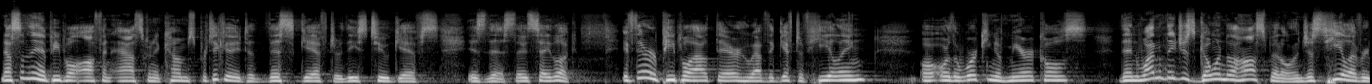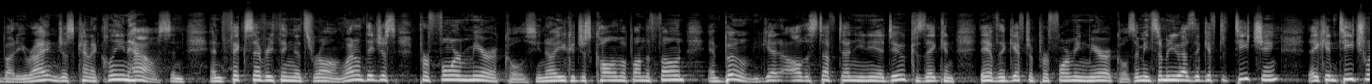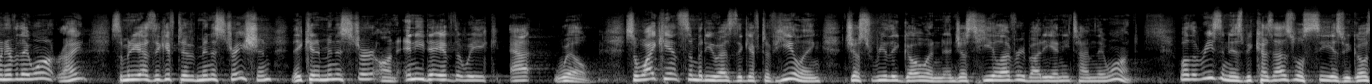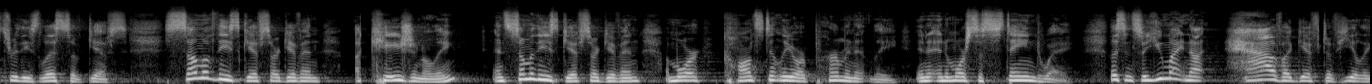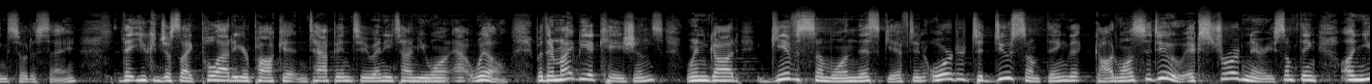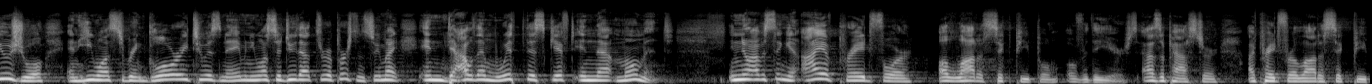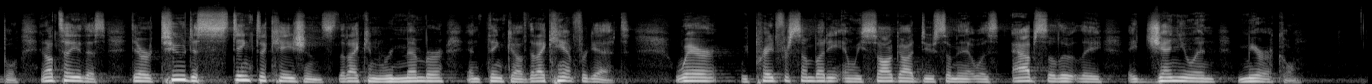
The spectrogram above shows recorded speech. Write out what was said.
Now, something that people often ask when it comes particularly to this gift or these two gifts is this. They would say, look, if there are people out there who have the gift of healing or, or the working of miracles, then why don't they just go into the hospital and just heal everybody, right? And just kind of clean house and, and fix everything that's wrong? Why don't they just perform miracles? You know, you could just call them up on the phone and boom, you get all the stuff done you need to do because they can they have the gift of performing miracles. I mean, somebody who has the gift of teaching, they can teach whenever they want, right? Somebody who has the gift of administration, they can administer on any day of the week at will. So why can't somebody who has the gift of healing just really go and, and just heal everybody anytime they want? Well, the reason is because, as we'll see as we go through these lists of gifts, some of these gifts are given occasionally, and some of these gifts are given more constantly or permanently in in a more sustained way. Listen, so you might not have a gift of healing, so to say, that you can just like pull out of your pocket and tap into anytime you want at will. But there might be occasions when God gives someone this gift in order to do something that God wants to do, extraordinary, something unusual, and He wants to bring glory to His name, and He wants to do that through a person. So He might endow them with this gift in that moment. And, you know, I was thinking, I have prayed for a lot of sick people over the years. As a pastor, I prayed for a lot of sick people. And I'll tell you this there are two distinct occasions that I can remember and think of that I can't forget where we prayed for somebody and we saw God do something that was absolutely a genuine miracle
